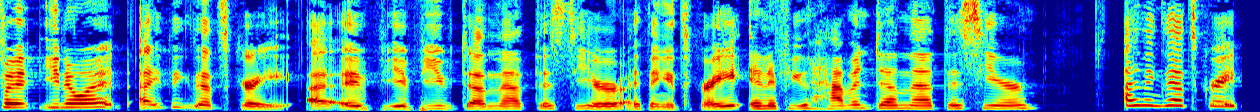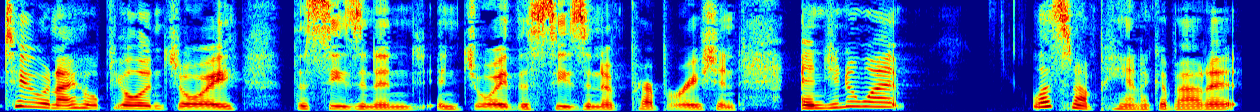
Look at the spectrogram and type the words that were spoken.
but you know what? I think that's great. Uh, if, if you've done that this year, I think it's great. And if you haven't done that this year, I think that's great too. And I hope you'll enjoy the season and enjoy the season of preparation. And you know what? Let's not panic about it.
